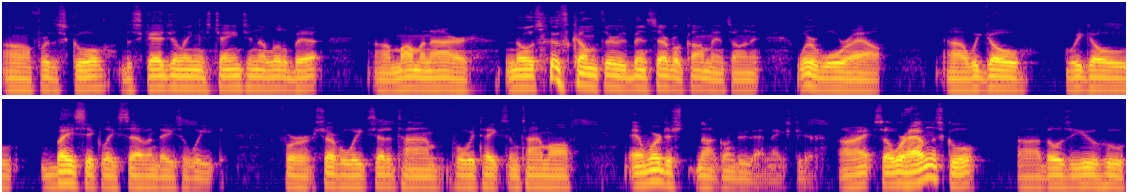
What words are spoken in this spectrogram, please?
uh, for the school. The scheduling is changing a little bit. Uh, Mom and I are knows who've come through. There's been several comments on it. We're wore out. Uh, we go we go basically seven days a week for several weeks at a time before we take some time off, and we're just not going to do that next year. All right, so we're having the school. Uh, those of you who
